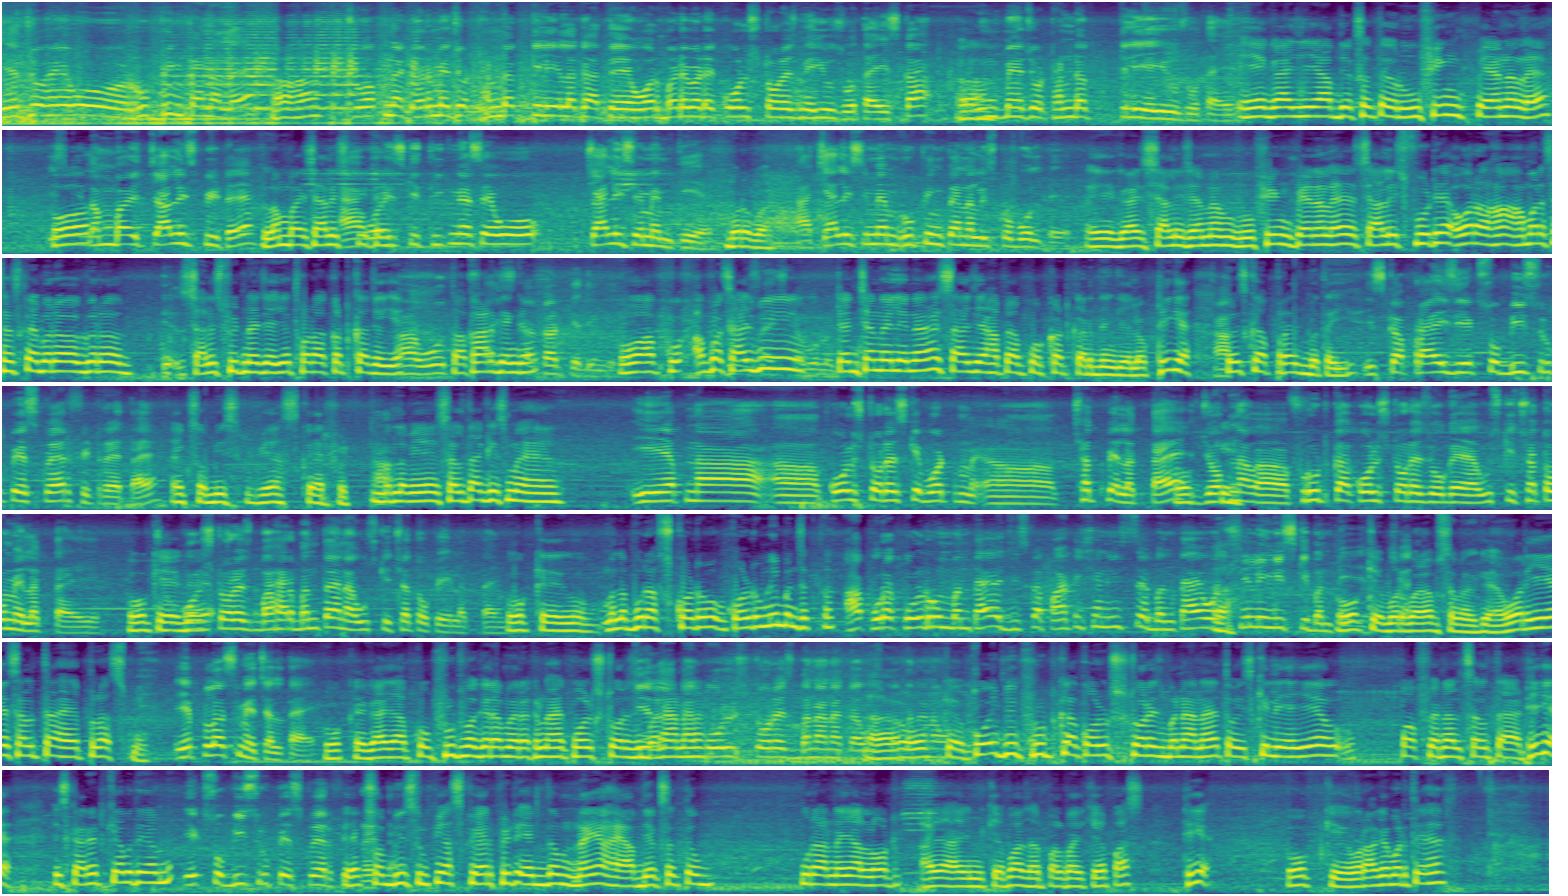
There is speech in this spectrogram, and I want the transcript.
ये जो है वो रूफिंग पैनल है हाँ हाँ। जो अपने घर में जो ठंडक के लिए लगाते हैं और बड़े बड़े कोल्ड स्टोरेज में यूज़ होता है इसका हाँ। रूम में जो ठंडक के लिए यूज़ होता है। ये गाइज़ ये आप देख सकते हो रूफिंग पैनल है इसकी और लंबाई 40 फीट है। लंबाई चालीस हाँ, फीट और इसकी थिकनेस है वो 40 एम एम की है। बरोबर। हाँ चालीस एम रूफिंग पैनल इसको बोलते हैं। ये गाइस चालीस एम एम रूफिंग पैनल है चालीस फुट है और हाँ हमारे सब्सक्राइबर अगर चालीस फीट नहीं चाहिए थोड़ा कट का चाहिए हाँ वो तो आकार size देंगे। काट के देंगे। वो आपको आपको साइज़ भी टेंशन नहीं लेना है साइज़ यहाँ पे आपको कट कर देंगे लोग ठीक है? हाँ। तो इसका प्राइस बताइए। इसका प्राइस एक सौ बीस रुपये स्क्वायर फीट रहता है। एक सौ बीस रुपया स्क्वायर फीट हाँ। मतलब ये चलता किसमें है? ये अपना कोल्ड स्टोरेज के बोट छत पे लगता है जो अपना फ्रूट का कोल्ड स्टोरेज हो गया है उसकी छतों में लगता है ये। ओके कोल्ड स्टोरेज बाहर बनता है ना उसकी छतों पे लगता है। ओके मतलब पूरा कोल्ड रूम नहीं बन सकता? हाँ पूरा कोल्ड रूम बनता है जिसका पार्टीशन इससे बनता है और सीलिंग इसकी बनती है। ओके बरबर आप समझ गया। और ये चलता है प्लस में? ये प्लस में चलता है। ओके गाय आपको फ्रूट वगैरह में रखना है कोल्ड स्टोरेज बनाना कोल्ड स्टोरेज बनाना का हाँ, ओके कोई भी फ्रूट का कोल्ड स्टोरेज बनाना है तो इसके लिए ये पफ पैनल चलता है ठीक है? इसका रेट क्या बताया आपने? एक सौ बीस रुपये स्क्वायर फीट एक सौ बीस रुपया स्क्वायर फीट एकदम नया है आप देख सकते हो पूरा नया लॉट आया है इनके पास हरपाल भाई के पास ठीक है? ओके और आगे बढ़ते हैं।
